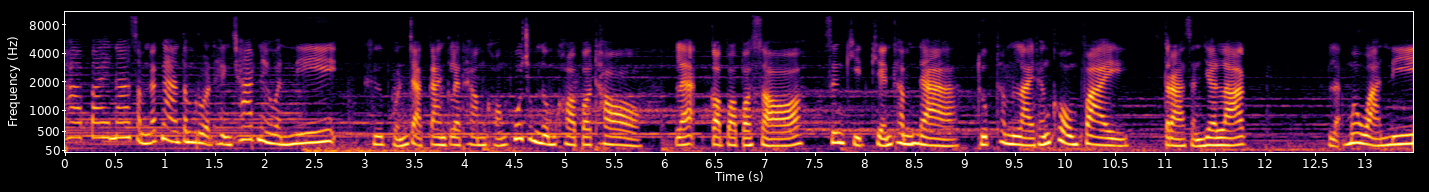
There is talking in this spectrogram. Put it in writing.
ภาพป้ายหน้าสำนักงานตำรวจแห่งชาติในวันนี้ คือผลจากการกระทำของผู้ชุมนุมคอปทอและกปปส ซึ่งขีดเขียนคำด่าทุบทำลายทั้งโคมไฟ ตราสัญญลักษณ์ และเมื่อวานนี้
